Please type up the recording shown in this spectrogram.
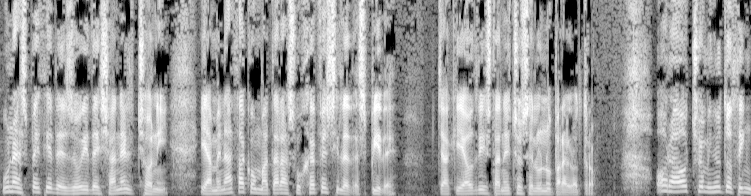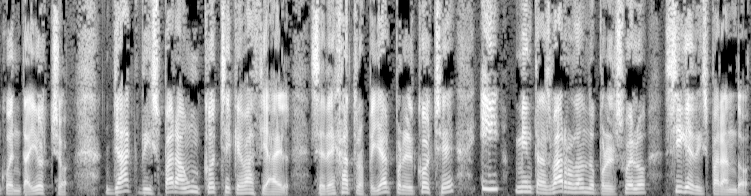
una especie de Zoe de Chanel Choni, y amenaza con matar a su jefe si le despide. Jack y Audrey están hechos el uno para el otro. Hora 8, minuto 58. Jack dispara a un coche que va hacia él, se deja atropellar por el coche y, mientras va rodando por el suelo, sigue disparando.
